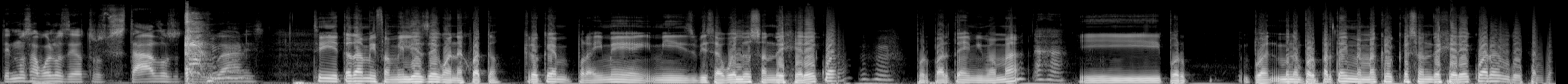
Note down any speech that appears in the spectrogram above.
tenemos abuelos de otros estados, de otros lugares. Sí, toda mi familia es de Guanajuato. Creo que por ahí me, mis bisabuelos son de Jerecuaro, por parte de mi mamá. Ajá. Y por, por- bueno, por parte de mi mamá creo que son de Jerecuaro y de Salvador.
